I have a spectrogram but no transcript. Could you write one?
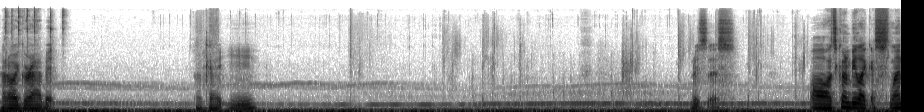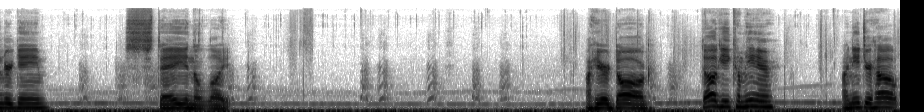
How do I grab it? Okay, E. What is this? Oh, it's gonna be like a Slender game. Stay in the light. I hear a dog. Doggy, come here. I need your help.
